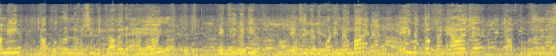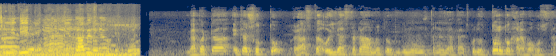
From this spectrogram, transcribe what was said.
আমি ঝাপপুকুর উন্নয়ন ক্লাবের একজন এক্সিকিউটিভ এক্সিকিউটিভ বডি মেম্বার এই উদ্যোগটা নেওয়া হয়েছে ঝাপপুকুর উন্নয়ন সমিতির ক্লাবের উদ্যোগ। ব্যাপারটা এটা সত্য। রাস্তা ওই রাস্তাটা আমরা তো বিভিন্ন অনুষ্ঠানে যাতায়াত করি। অত্যন্ত খারাপ অবস্থা।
